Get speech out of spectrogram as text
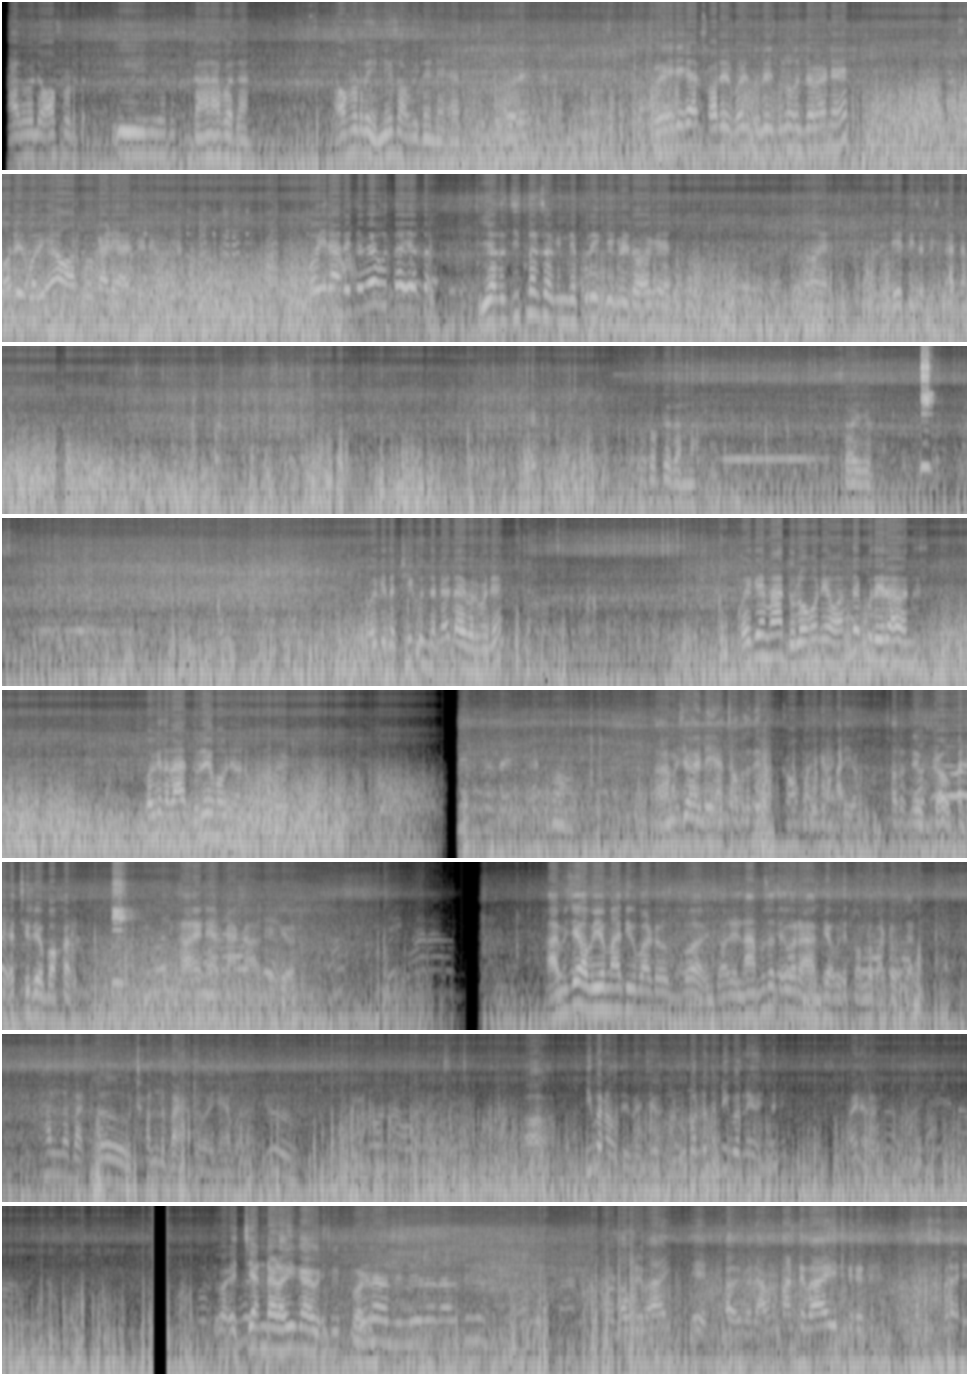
आज मैले अफरोड त अरे डाँडा पो जानु अफरोड त हिँड्नै सकिँदैन यार। यार शरीरभरि धुलै धुलो हुन्छ भने है यहाँ अर्को गाडी आयो फेरि गइरहेको रहेछ बे उता यो त। यहाँ त जित्न हो क्या रेडी छ बिस्तार रोक्यो धन्न। सही हो। त ड्राइभर पनि कोही कोहीमा धुलो खुवाउने हो भने त कुदेर भने कोही कोही त ला धुलै खुवाउने हो। हामी चाहिँ अहिले यहाँ चन्द्रदेव गाउँपालिका मारी हो चन्द्रदेव गाउँपालिका चिर्यो भर्खर थाहा यहाँ कहाँ कहाँ हामी चाहिँ अब यो माथिको बाटो अलिक लामो छ त्यही भएर हामी अब यो तल्लो बाटो जाने ठल्लो बाटो ठल्लो बाटो यहाँबाट अँ टिपर आउँदै भने चाहिँ त टिपर नै हुन्छ नि होइन र त्यो ए, च्यान डाँडा कि कहाँ लौरे भाइ ए हाम्रो पाण्डे भाइ भाइ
